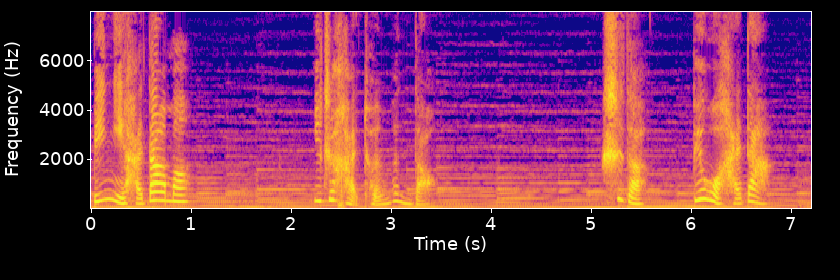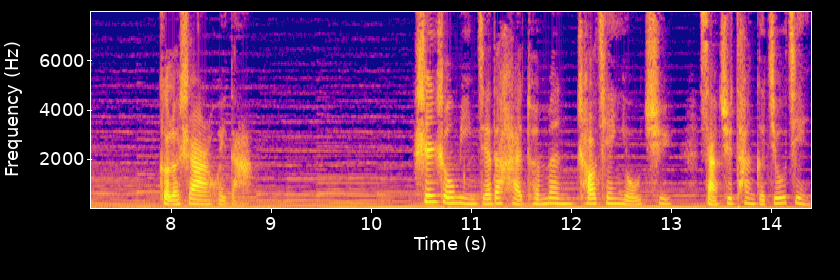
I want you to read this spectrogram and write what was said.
比你还大吗？一只海豚问道。是的，比我还大。克罗沙尔回答。身手敏捷的海豚们朝前游去，想去探个究竟，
